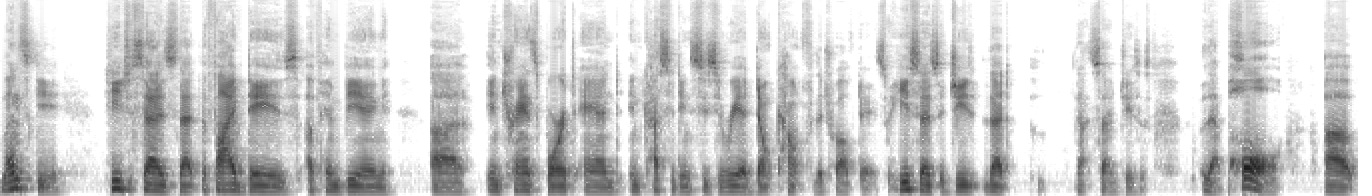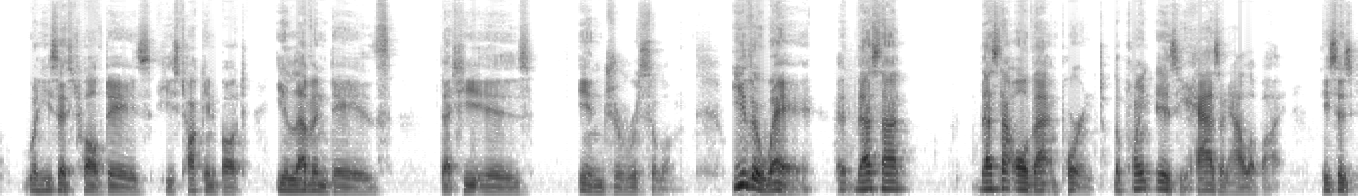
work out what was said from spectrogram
Lenski, he says that the five days of him being uh, in transport and in custody in Caesarea don't count for the 12 days. So he says that, that not sorry, Jesus, that Paul, uh, when he says 12 days, he's talking about 11 days that he is in Jerusalem. Either way, uh, that's not that's not all that important. The point is he has an alibi. He says,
